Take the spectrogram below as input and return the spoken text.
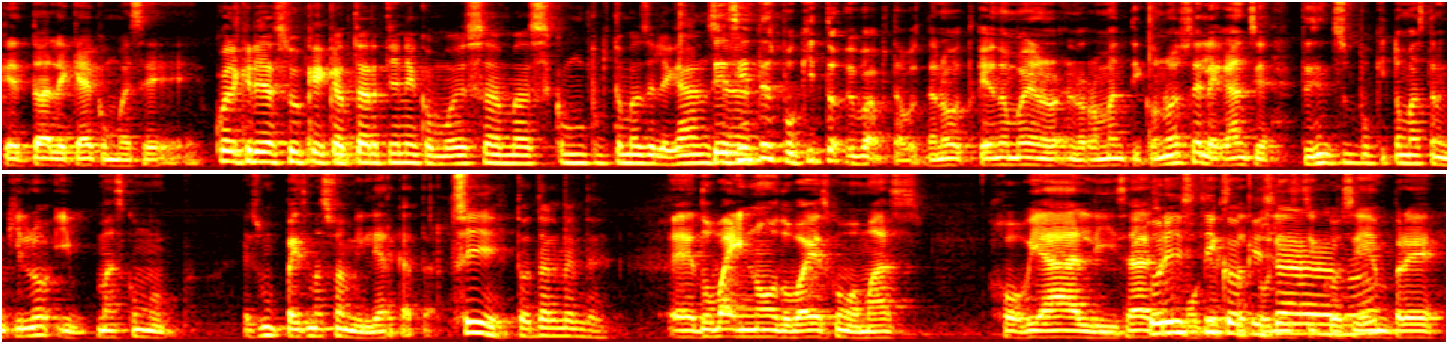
Que todavía le queda como ese... ¿Cuál creías tú que Qatar tiene como esa más, como un poquito más de elegancia? Te sientes poquito, eh, de nuevo, cayendo muy en lo, en lo romántico, no es elegancia, te sientes un poquito más tranquilo y más como, es un país más familiar Qatar. Sí, totalmente. Eh, Dubai no, Dubai es como más jovial y, ¿sabes? Turístico, como que está quizá, turístico ¿no? siempre.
